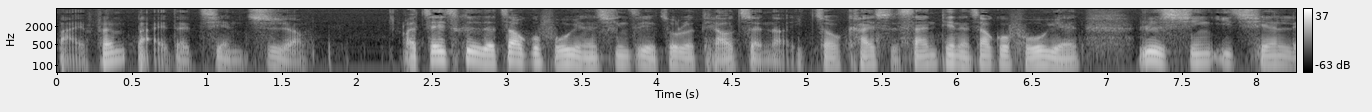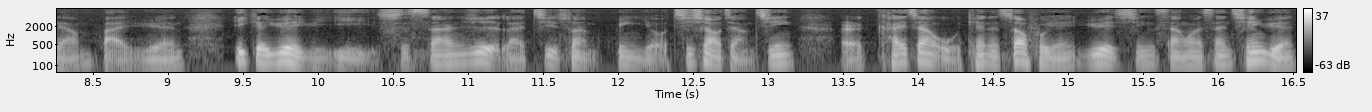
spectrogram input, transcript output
百分百的建制啊。而这次的照顾服务员的薪资也做了调整了，一周开始三天的照顾服务员日薪一千两百元，一个月以十三日来计算，并有绩效奖金；而开战五天的照服员月薪三万三千元，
